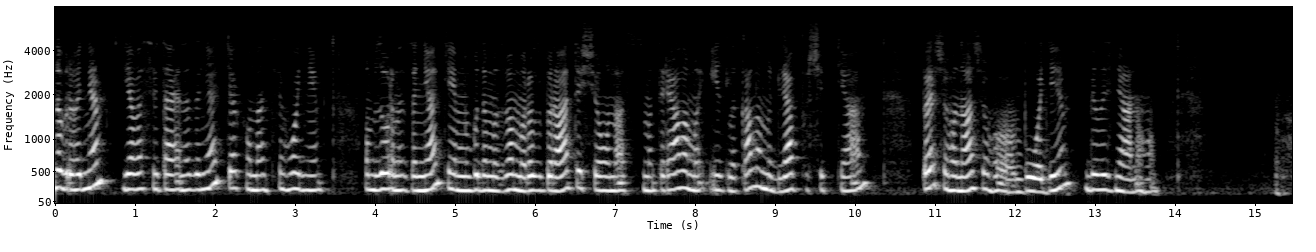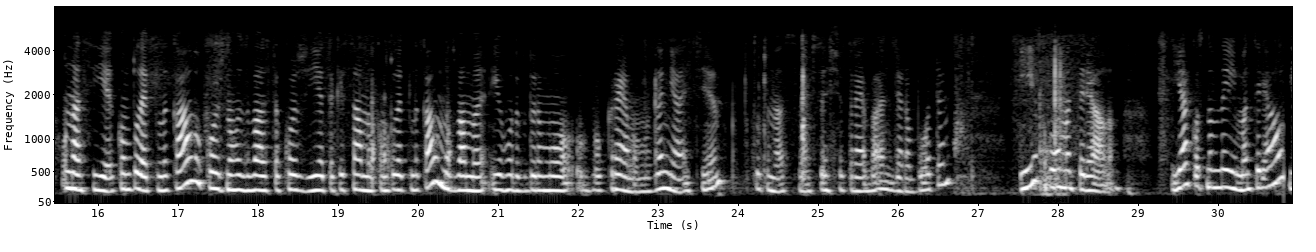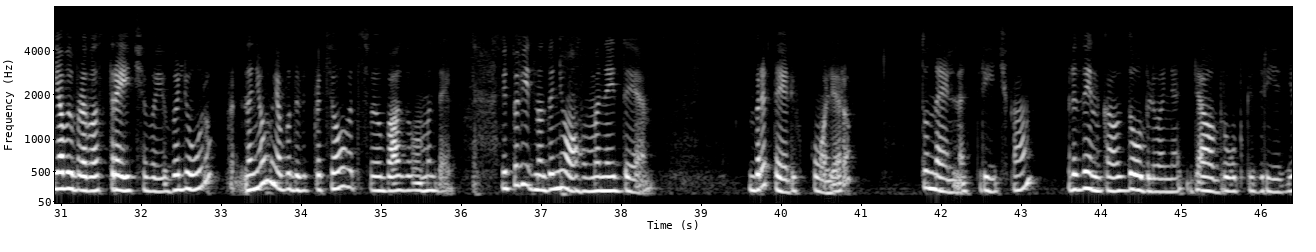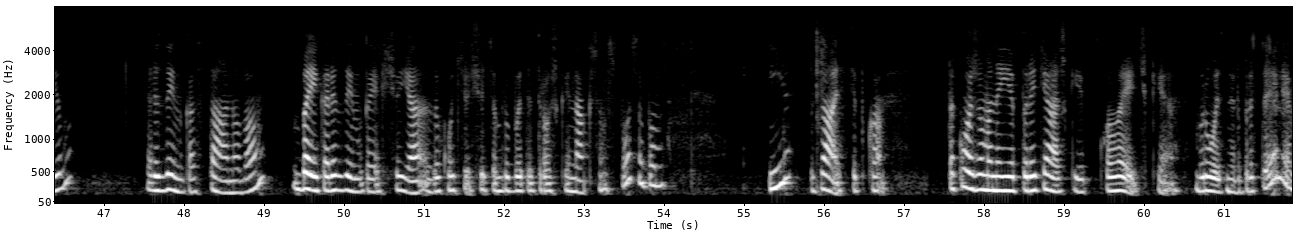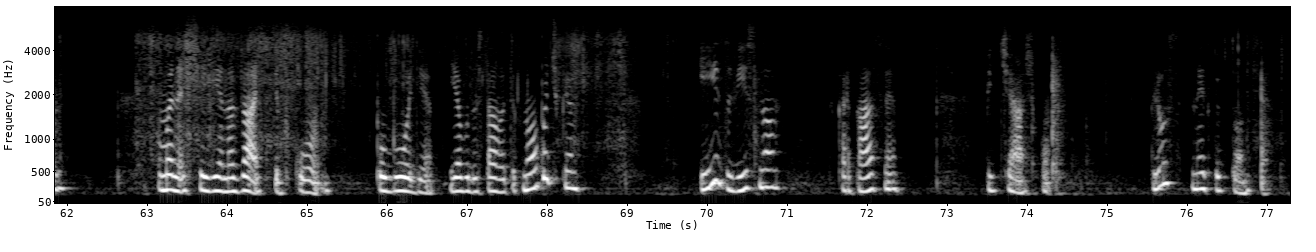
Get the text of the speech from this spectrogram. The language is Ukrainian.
Доброго дня! Я вас вітаю на заняттях. У нас сьогодні обзорне заняття, і ми будемо з вами розбирати, що у нас з матеріалами і з лекалами для пошиття першого нашого боді білизняного. У нас є комплект лекал, у кожного з вас також є такий самий комплект лекал. Ми з вами його розберемо в окремому занятті. Тут у нас все, що треба для роботи. І по матеріалам. Як основний матеріал, я вибрала стрейчевий велюр. На ньому я буду відпрацьовувати свою базову модель. Відповідно до нього в мене йде бретель в колір, тунельна стрічка, резинка оздоблювання для обробки зрізів, резинка станова, бейка резинка, якщо я захочу щось обробити трошки інакшим способом, і застібка. Також у мене є перетяжки колечки в розмір бретелі. У мене ще є на застібку по боді. Я буду ставити кнопочки. І, звісно, каркаси під чашку. Плюс нитки в тон.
